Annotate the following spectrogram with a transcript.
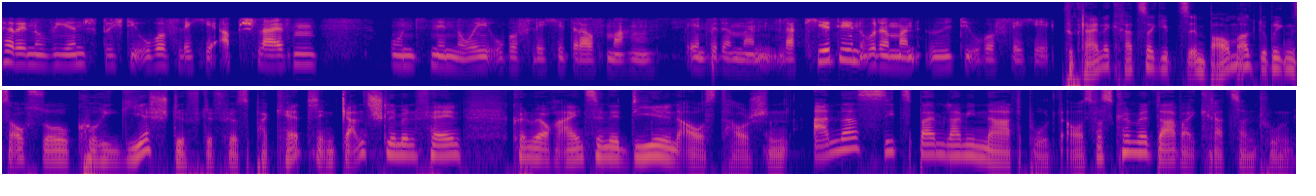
renovieren, sprich die Oberfläche abschleifen und eine neue Oberfläche drauf machen. Entweder man lackiert ihn oder man ölt die Oberfläche. Für kleine Kratzer gibt es im Baumarkt übrigens auch so Korrigierstifte fürs Parkett. In ganz schlimmen Fällen können wir auch einzelne Dielen austauschen. Anders sieht es beim Laminatboden aus. Was können wir da bei Kratzern tun?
